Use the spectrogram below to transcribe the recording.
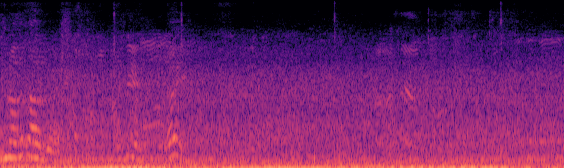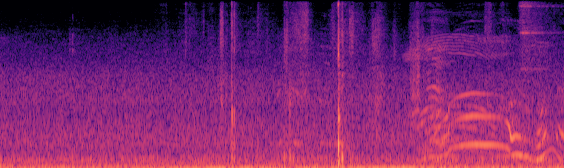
들어가다 거. 어이. 아, 아이고, 좋네.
